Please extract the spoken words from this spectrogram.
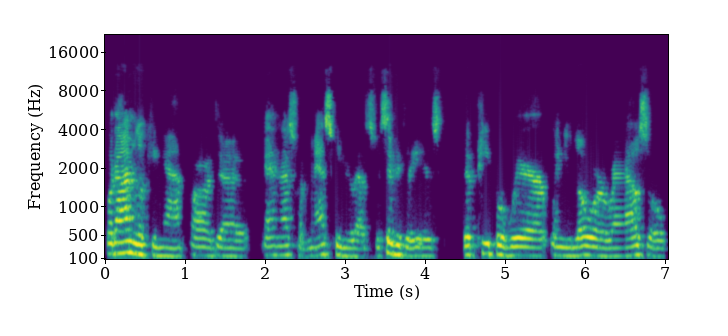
What I'm looking at are the, and that's what I'm asking you about specifically, is the people where when you lower arousal,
